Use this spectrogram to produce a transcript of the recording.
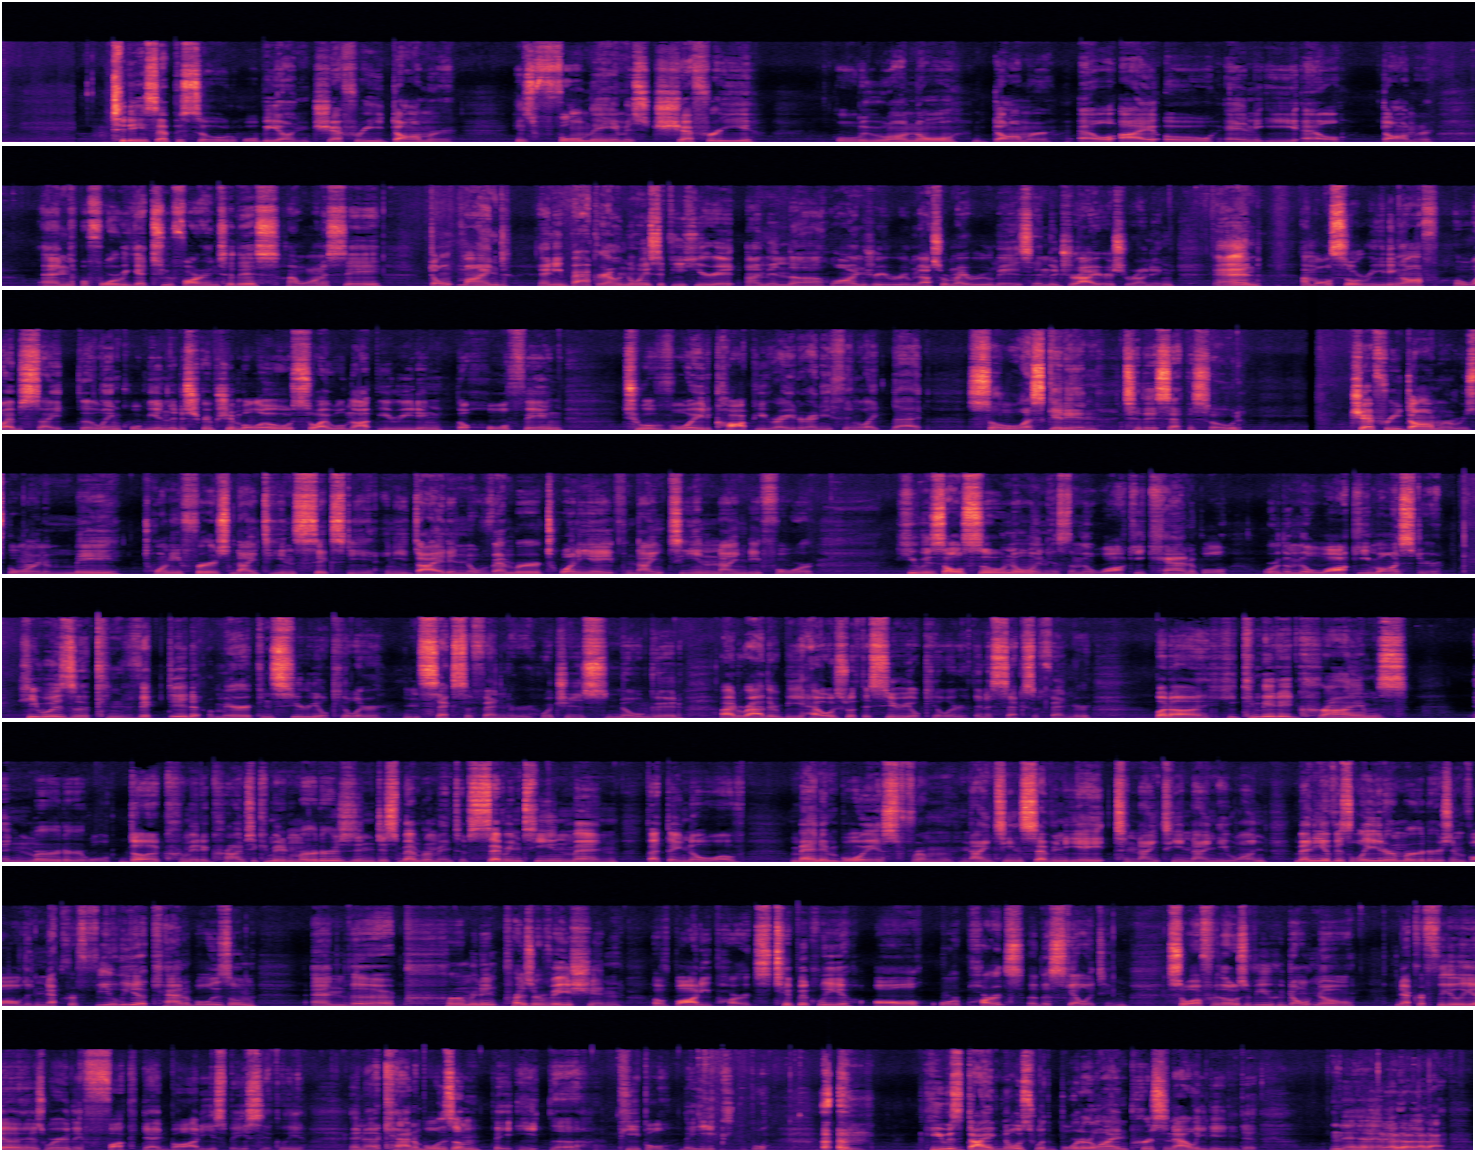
Today's episode will be on Jeffrey Dahmer. His full name is Jeffrey Lionel Dahmer. L I O N E L Dahmer. And before we get too far into this, I want to say don't mind any background noise if you hear it. I'm in the laundry room, that's where my room is, and the dryer's running. And I'm also reading off a website. The link will be in the description below, so I will not be reading the whole thing to avoid copyright or anything like that. So let's get into this episode. Jeffrey Dahmer was born May 21st, 1960, and he died in November 28th, 1994. He was also known as the Milwaukee Cannibal or the Milwaukee Monster. He was a convicted American serial killer and sex offender, which is no good. I'd rather be housed with a serial killer than a sex offender. But uh, he committed crimes and murder. Well, duh, committed crimes. He committed murders and dismemberment of 17 men that they know of men and boys from 1978 to 1991. Many of his later murders involved necrophilia, cannibalism, and the permanent preservation of body parts, typically all or parts of the skeleton. So, uh, for those of you who don't know, necrophilia is where they fuck dead bodies, basically. And uh, cannibalism, they eat the people. They eat people. he was diagnosed with borderline personality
